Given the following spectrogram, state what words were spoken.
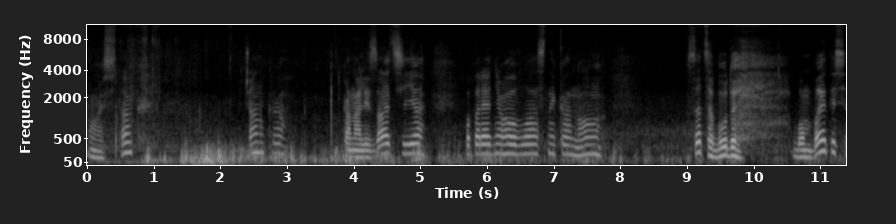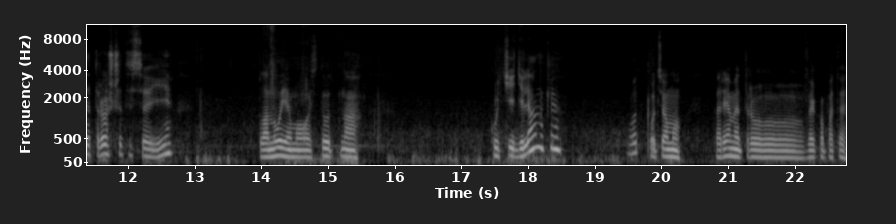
Ось так. Чанка, каналізація попереднього власника. Ну, все це буде бомбитися, трощитися і плануємо ось тут на куті ділянки. От по цьому периметру викопати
